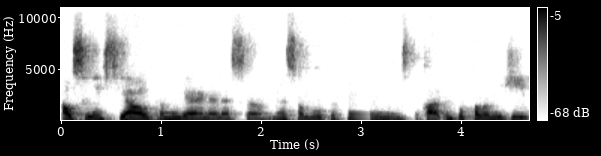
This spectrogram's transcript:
ao silenciar outra mulher, né, nessa, nessa luta feminista. Claro, não estou falando de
